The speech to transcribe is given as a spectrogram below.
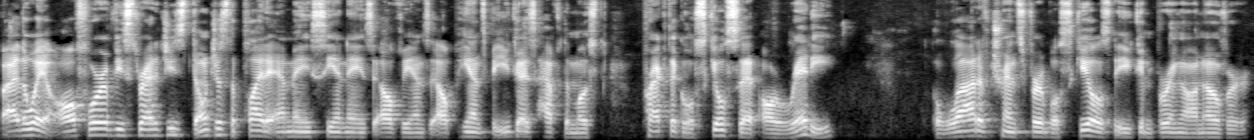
By the way, all four of these strategies don't just apply to MAs, CNAs, LVNs, LPNs, but you guys have the most practical skill set already. A lot of transferable skills that you can bring on over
